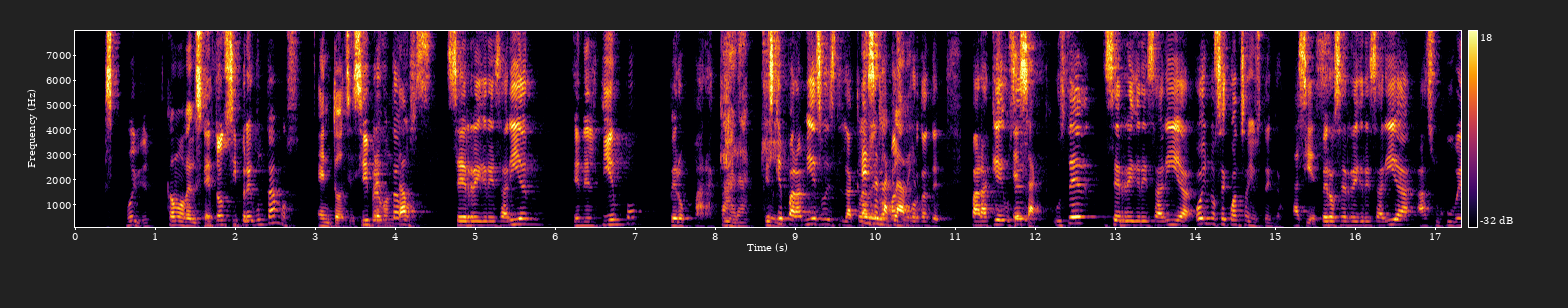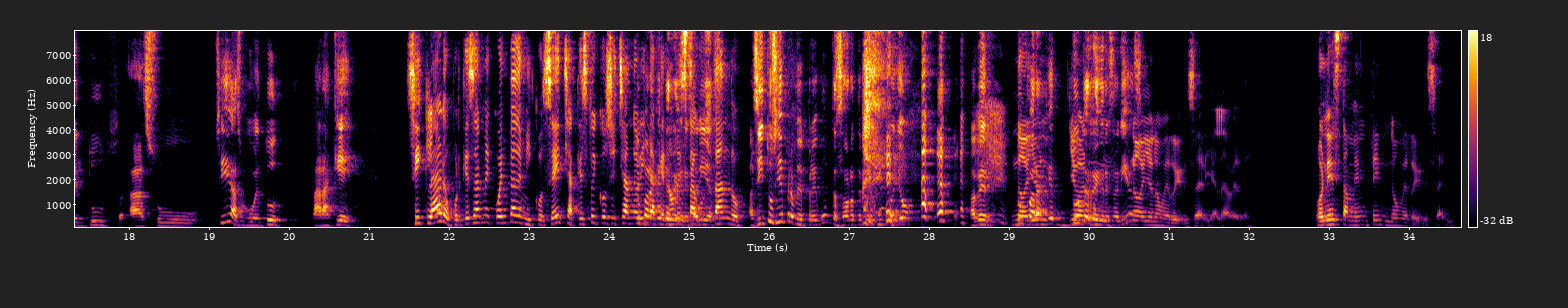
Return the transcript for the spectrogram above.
Muy bien. ¿Cómo ve usted? Entonces, si preguntamos. Entonces, si, preguntamos, ¿se regresarían en el tiempo? ¿Pero para qué? ¿Para qué? Es que para mí eso es la clave, Esa es la más clave. importante. ¿Para qué? Usted, Exacto. usted se regresaría, hoy no sé cuántos años tenga, Así es. pero se regresaría a su juventud, a su, sí, a su juventud. ¿Para qué? Sí, claro, porque es darme cuenta de mi cosecha, que estoy cosechando ¿Tú para ahorita qué que no me está gustando. Así tú siempre me preguntas, ahora te pregunto yo. A ver, ¿tú No, para yo- qué? ¿Tú yo- te regresarías? No, yo no me regresaría, la verdad. Honestamente, no me regresaría.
